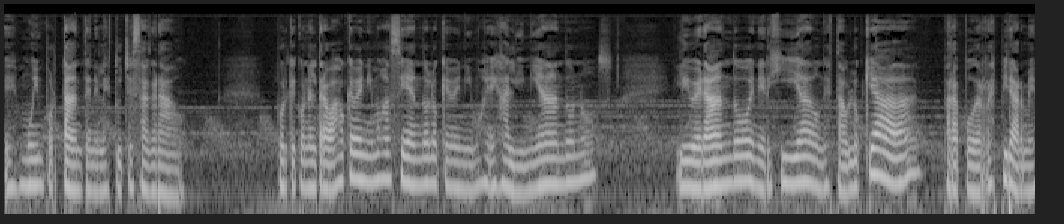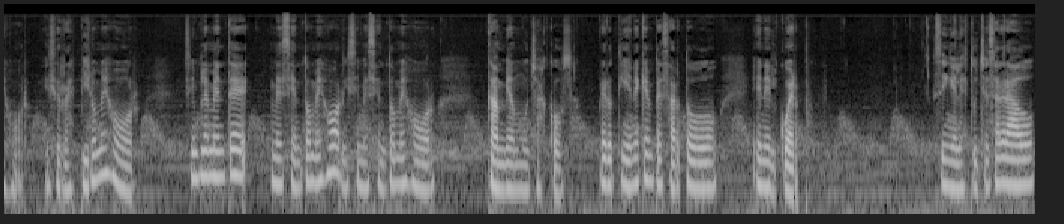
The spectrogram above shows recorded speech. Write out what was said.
es muy importante en el estuche sagrado, porque con el trabajo que venimos haciendo lo que venimos es alineándonos, liberando energía donde está bloqueada para poder respirar mejor. Y si respiro mejor, simplemente me siento mejor y si me siento mejor, cambian muchas cosas. Pero tiene que empezar todo en el cuerpo. Sin el estuche sagrado,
